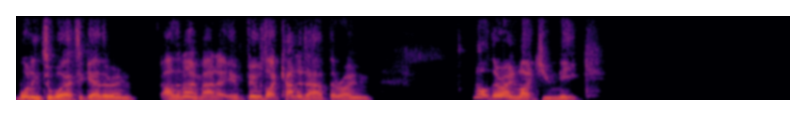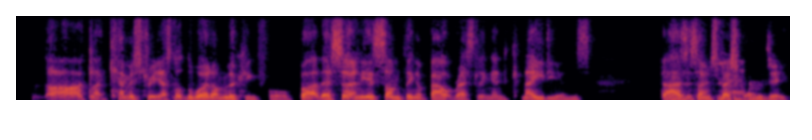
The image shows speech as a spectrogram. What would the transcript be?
wanting to work together and I don't know, man. It feels like Canada have their own, not their own like unique, uh, like chemistry. That's not the word I'm looking for, but there certainly is something about wrestling and Canadians that has its own special energy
